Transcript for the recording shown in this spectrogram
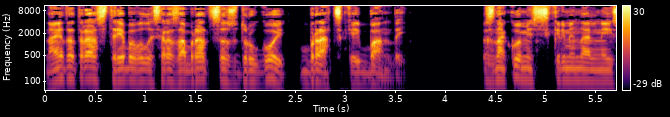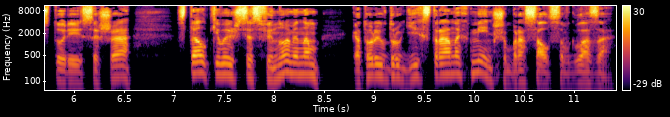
На этот раз требовалось разобраться с другой братской бандой. Знакомясь с криминальной историей США, сталкиваешься с феноменом, который в других странах меньше бросался в глаза,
